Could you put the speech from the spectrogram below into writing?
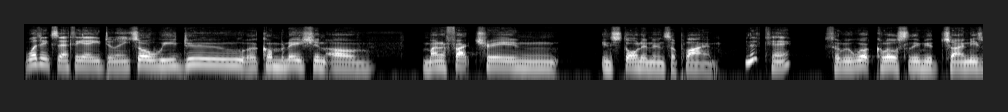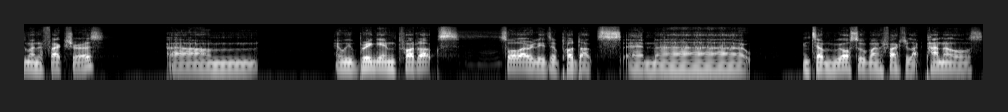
what exactly are you doing? So we do a combination of manufacturing, installing, and supplying. Okay. So we work closely with Chinese manufacturers, um, and we bring in products, solar-related products, and uh, in terms we also manufacture like panels,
